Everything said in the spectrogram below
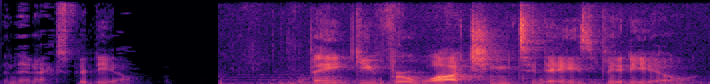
in the next video. Thank you for watching today's video.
